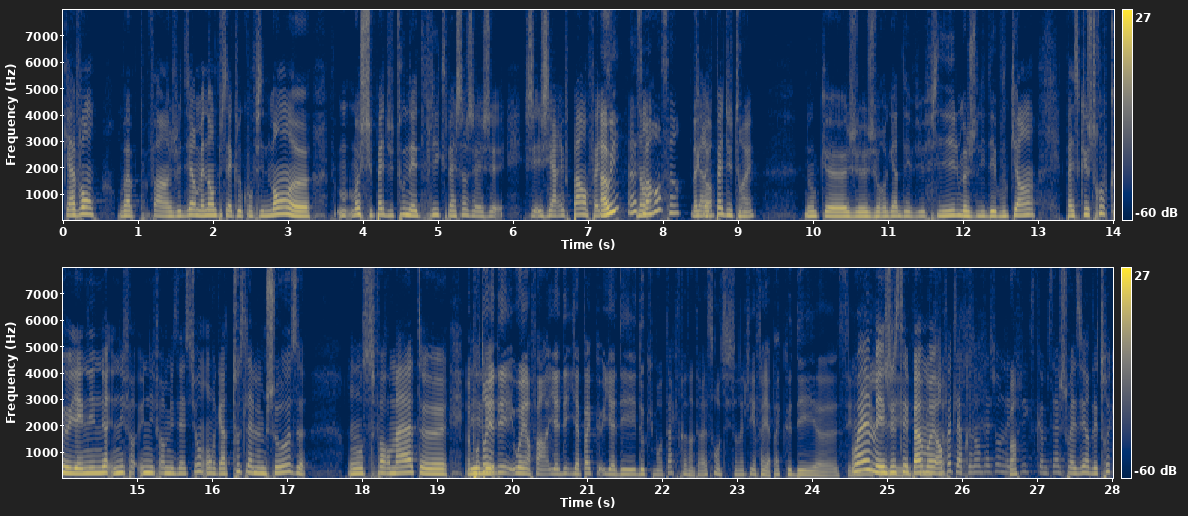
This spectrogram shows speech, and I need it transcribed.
qu'avant on va p- enfin je veux dire maintenant en plus avec le confinement euh, moi je suis pas du tout Netflix machin j'y arrive pas en fait. Ah oui? Ah, C'est marrant ça. j'y arrive pas du tout. Ouais. donc euh, je, je regarde des vieux films, je lis des bouquins, parce que je trouve qu'il y a une uni- unifor- uniformisation, on regarde tous la même chose, on se formate. euh, les- Pourtant, il y a des, ouais, enfin, il y a des, il y a pas que, il y a des documentaires très intéressants aussi sur Netflix. Enfin, il y a pas que des euh, séries. Ouais, mais je des sais pas, moi, en fait, la présentation de Netflix, comme ça, choisir des trucs,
